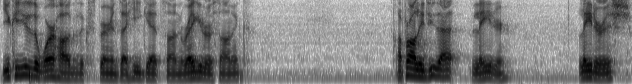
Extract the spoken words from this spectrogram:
You could use the Werehog's experience that he gets on regular Sonic. I'll probably do that later. Later-ish.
